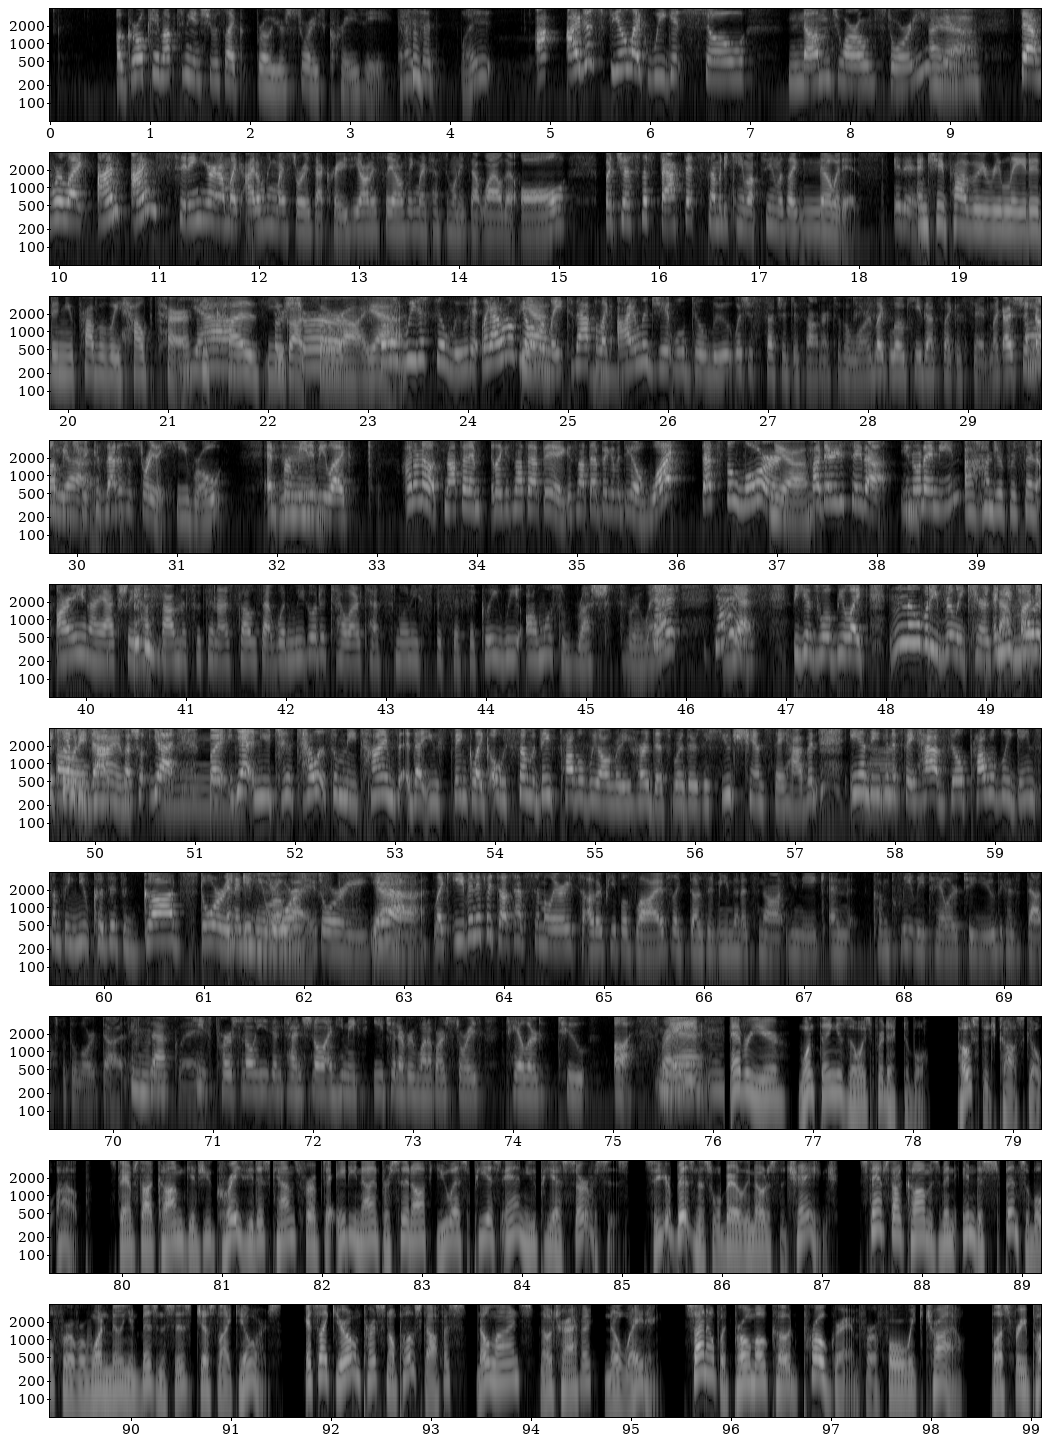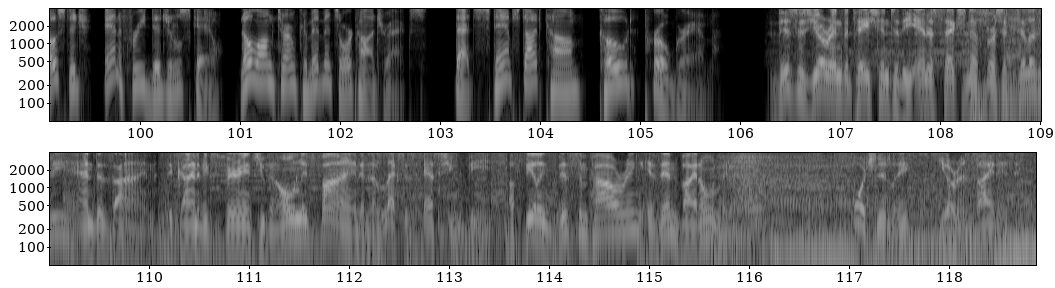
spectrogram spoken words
a girl came up to me and she was like, Bro, your story's crazy. And I said, What? I, I just feel like we get so numb to our own stories. Yeah. That we're like, I'm I'm sitting here and I'm like, I don't think my story is that crazy, honestly. I don't think my testimony is that wild at all. But just the fact that somebody came up to me and was like, No, it is. it is. And she probably related and you probably helped her because you for got so sure. raw. Yeah. But like we just dilute it. Like I don't know if y'all Yeah. relate to that, but like mm-hmm. I legit will dilute, which is such a dishonor to the Lord. Like low key, that's like a sin. Like I should oh, not be yeah. treated because that is a story that He wrote, and for me to mm. be like, I don't know, it's not that like it's not that big. It's not that big of a deal. What? That's the Lord. Yeah. How dare you say that? You know what I mean? A hundred percent. Ari and I actually have found this within ourselves that when we go to tell our testimony specifically, we almost rush through it. That's- yes. Because we'll be like, nobody really cares And that you've told much. it It so can't many be that times. special. Yeah. But yeah, and you t- tell it so many times that you think like, oh, some they've probably already heard this, where there's a huge chance they haven't. And even if they have, they'll probably gain something new because it's God's story And it's in your, your, life. story. Yeah. Yeah. Like even if it does have similarities to other people's lives, like does it mean that it's not unique and completely tailored to you because that's what the Lord does. Mm-hmm. Exactly. He's personal, he's intentional, and he makes each and every one of our stories tailored to us, right? Yes. Every year, one thing is always predictable postage costs go up. Stamps.com gives you crazy discounts for up to 89% off USPS and UPS services, so your business will barely notice the change. Stamps.com has been indispensable for over 1 million businesses just like yours. It's like your own personal post office no lines, no traffic, no waiting. Sign up with promo code PROGRAM for a four week trial. plus free postage and a free digital scale. No long term commitments or contracts. That's stamps.com code program. This is your invitation to the intersection of versatility and design. The kind of experience you can only find in a Lexus SUV. A feeling this empowering is invite only. Fortunately, you're invited.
